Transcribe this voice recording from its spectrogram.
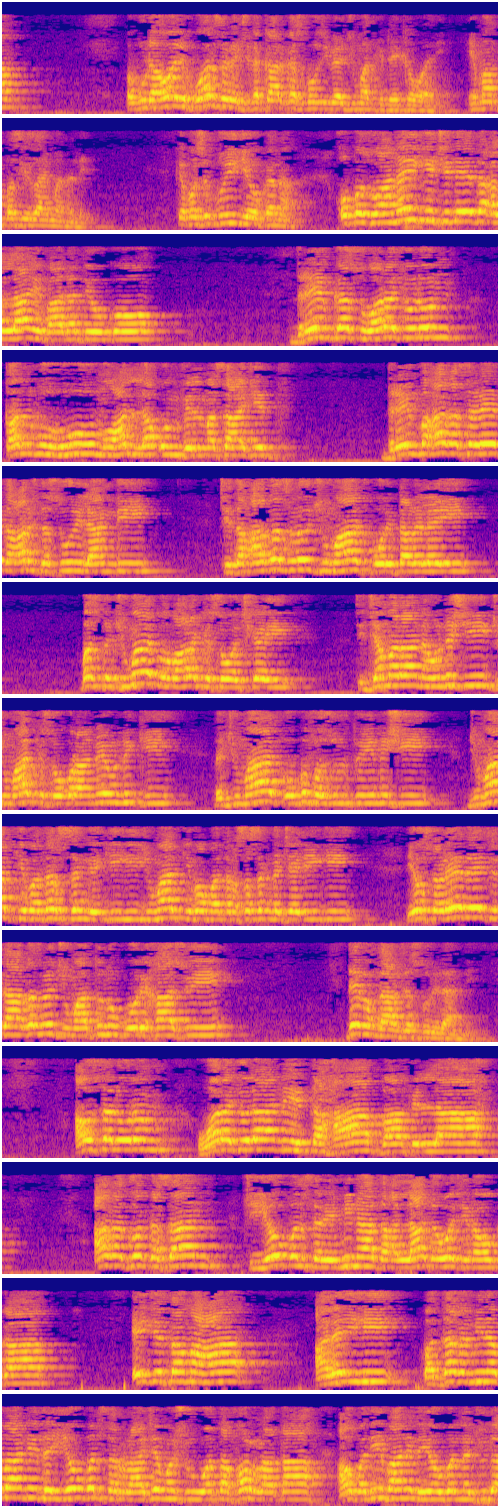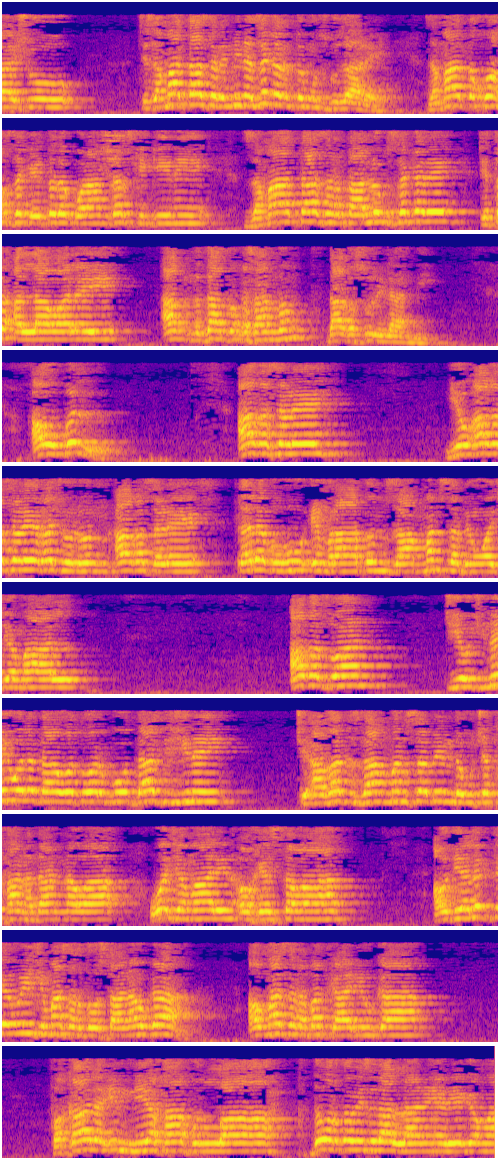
په بډاوالي خوار سره چې د کار کس بوزي بیا جمعات کې ټیکه واري امام پسې ځای منلې که په سبوي یو کنه خو په ځواني کې چې د الله عبادت وکړو دریم کس ورجل قلبه معلق فی المساجد دریم به هغه سره د عرش د سوري لاندې چې د هغه زړه جمعات پورې تړلې بس د جمعات مبارک سوچ کوي چې جمرا نه ونشي جمعات کې سو قران نه ونکي د جمعات او په فضل توی نشي جمعات کې به درس څنګه کیږي جمعات کې به مدرسه څنګه چلیږي یو سړی دی چې دا غزل جمعاتونو پورې خاص وي دیوم دار جسوري لاندې او سلورم ورجلان تحابا فی الله هغه دوه کسان چې یو بل سره مینا د الله د وجه نه وکړه اجتمع علیه پدغ مین باندې د یو بل سر راجم شو وتفرقا او بدی باندې د یو بل نه جدا شو چې زما تاسو سره مینه زګر ته مزګزارې زما ته خو زګې ته د قران درس کې کینی زما تاسو سره تعلق زګرې چې ته الله والي او دا دوه کسان هم دا رسول الله دی او بل هغه سره یو هغه سره رجلن هغه سره طلبه امرات ذا منصب و جمال هغه ځوان چې یو جنۍ ولا دعوت ورکو داسې جنۍ چې هغه ځا منصبین د اوچت خاندان نوا و جمال او خستوا او دی الک ته وی چې ما سره دوستانه وکا او ما سره بدکاری وکا فقال اني اخاف الله دور ته وې زړه الله نه یریګم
